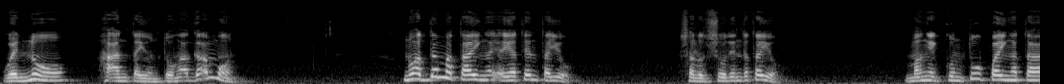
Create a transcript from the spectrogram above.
When no, haan tayon to nga agaamon. No adda matay nga ayaten tayo. Saludsodin da tayo. Mangig kuntupay nga ta,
